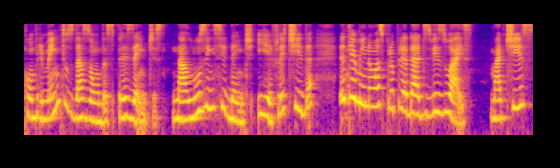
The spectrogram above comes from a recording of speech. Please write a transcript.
comprimentos das ondas presentes na luz incidente e refletida determinam as propriedades visuais, matiz,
